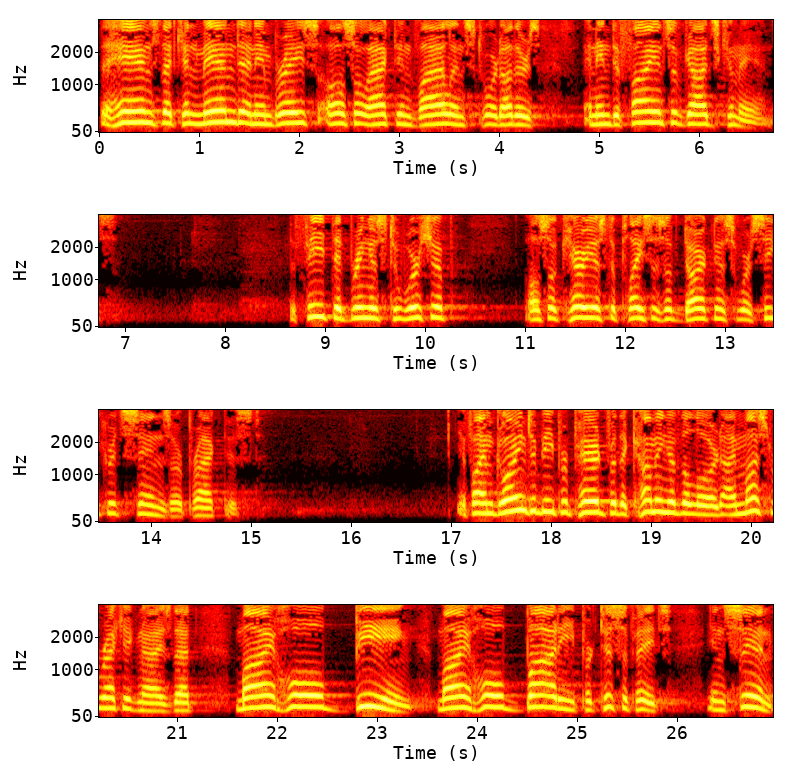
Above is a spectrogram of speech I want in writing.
The hands that can mend and embrace also act in violence toward others and in defiance of God's commands. The feet that bring us to worship also carry us to places of darkness where secret sins are practiced. If I'm going to be prepared for the coming of the Lord, I must recognize that my whole being, my whole body participates in sin.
